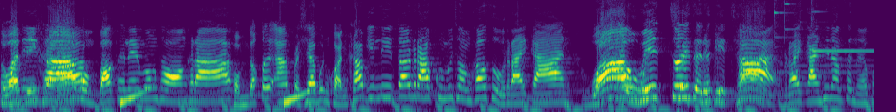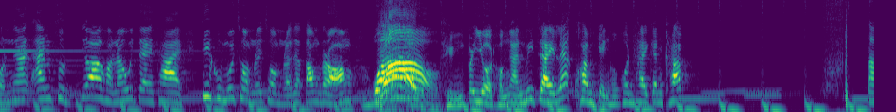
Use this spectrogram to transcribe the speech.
สวัสดีครับ ผมป๊อกธเนศม่วงทองครับ ผมดรอาร์มประชาบุญขวัญครับ ยินดีต้อนรับคุณผู้ชมเข้าสู่รายการว้าววิทย์ช่วยเศรษฐกิจชาติ รายการที่นำเสนอผลงานอันสุดยอดของนักวิจัยไทย ที่คุณผู้ชมได้ชมแล้วจะต้องร้อง ว้าว ถึงประโยชน์ของงานวิจัยและความเก่งของคนไทยกันครับ ต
